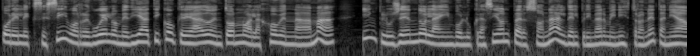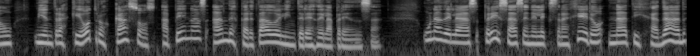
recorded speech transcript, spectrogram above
por el excesivo revuelo mediático creado en torno a la joven Naamá incluyendo la involucración personal del primer ministro Netanyahu, mientras que otros casos apenas han despertado el interés de la prensa. Una de las presas en el extranjero, Nati Haddad,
